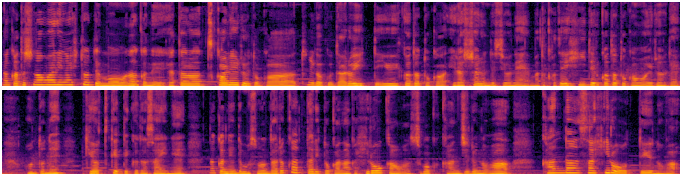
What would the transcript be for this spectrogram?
なんか私の周りの人でもなんかねやたら疲れるとかとにかくだるいっていう言い方とかいらっしゃるんですよねまた風邪ひいてる方とかもいるのでほんとね気をつけてくださいねなんかねでもそのだるかったりとかなんか疲労感をすごく感じるのは寒暖差疲労っていうのが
